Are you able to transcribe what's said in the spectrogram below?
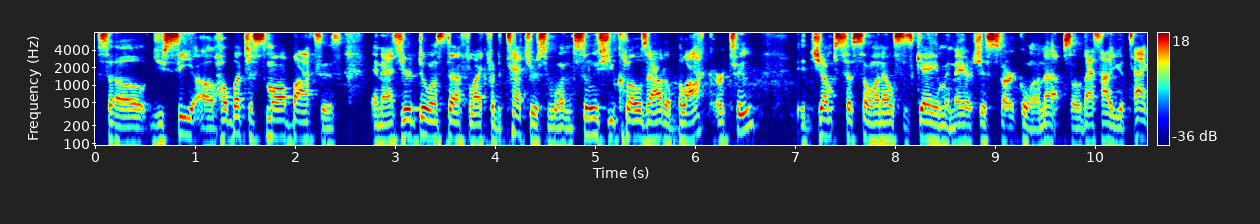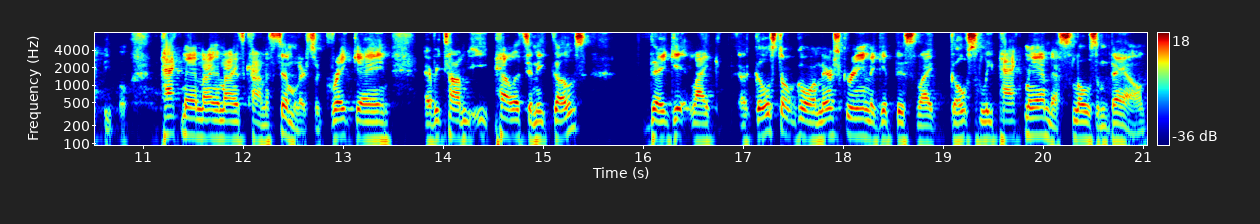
So you see a whole bunch of small boxes, and as you're doing stuff like for the Tetris one, as soon as you close out a block or two, it jumps to someone else's game and they just start going up. So that's how you attack people. Pac-Man 99 is kind of similar. It's a great game. Every time you eat pellets and eat ghosts, they get like a ghost don't go on their screen, they get this like ghostly Pac-Man that slows them down.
